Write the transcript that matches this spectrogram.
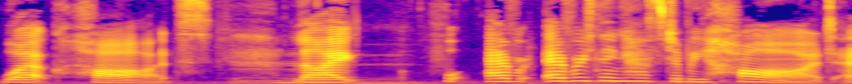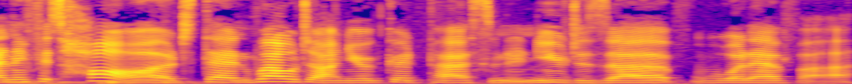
work hard, mm-hmm. like every, everything has to be hard, and if it's hard, then well done, you're a good person and you deserve whatever.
